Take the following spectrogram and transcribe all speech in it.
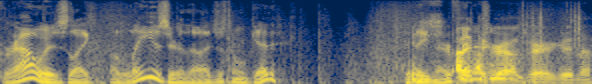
Grau is like a laser though. I just don't get it. Did they It's- nerf I it? think the doesn't- ground's very good now.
